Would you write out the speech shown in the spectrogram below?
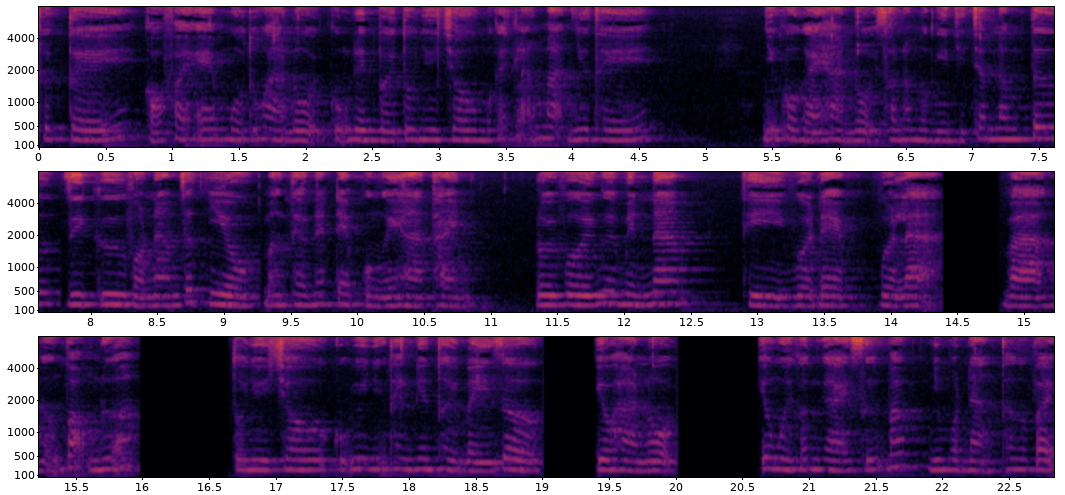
thực tế có phải em mùa thu hà nội cũng đến với tô như châu một cách lãng mạn như thế những cô gái Hà Nội sau năm 1954 di cư vào Nam rất nhiều, mang theo nét đẹp của người Hà Thành. Đối với người miền Nam thì vừa đẹp vừa lạ và ngưỡng vọng nữa. Tô Như Châu cũng như những thanh niên thời bấy giờ yêu Hà Nội, yêu người con gái xứ Bắc như một nàng thơ vậy.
